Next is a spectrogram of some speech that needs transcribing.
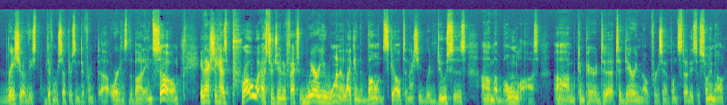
ratio of these different receptors in different uh, organs of the body. And so it actually has pro-estrogen effects where you want it, like in the bone. Skeleton actually reduces um, bone loss um, compared to, to dairy milk, for example, in studies of soy milk.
